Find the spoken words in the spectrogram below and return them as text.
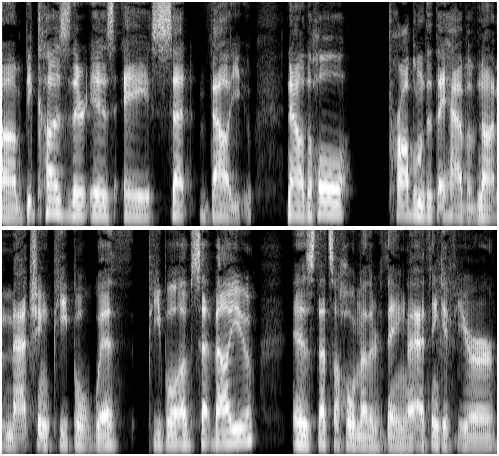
um, because there is a set value. Now, the whole problem that they have of not matching people with people of set value is that's a whole nother thing. I, I think if you're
